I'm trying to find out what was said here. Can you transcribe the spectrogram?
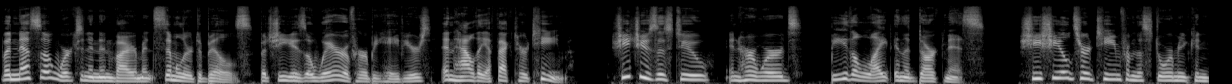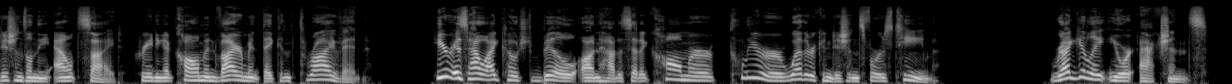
Vanessa works in an environment similar to Bill's, but she is aware of her behaviors and how they affect her team. She chooses to, in her words, be the light in the darkness. She shields her team from the stormy conditions on the outside, creating a calm environment they can thrive in. Here is how I coached Bill on how to set a calmer, clearer weather conditions for his team. Regulate your actions.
